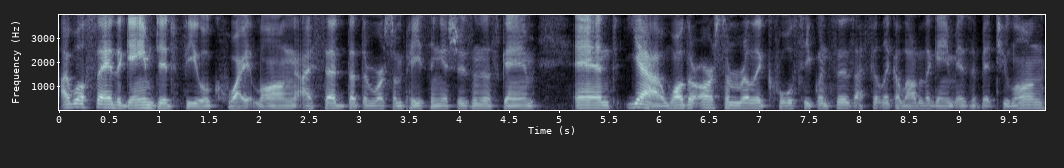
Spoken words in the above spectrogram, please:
I will say the game did feel quite long. I said that there were some pacing issues in this game, and yeah, while there are some really cool sequences, I feel like a lot of the game is a bit too long.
